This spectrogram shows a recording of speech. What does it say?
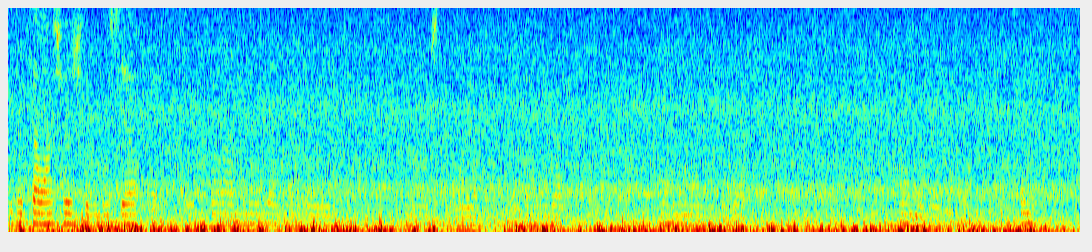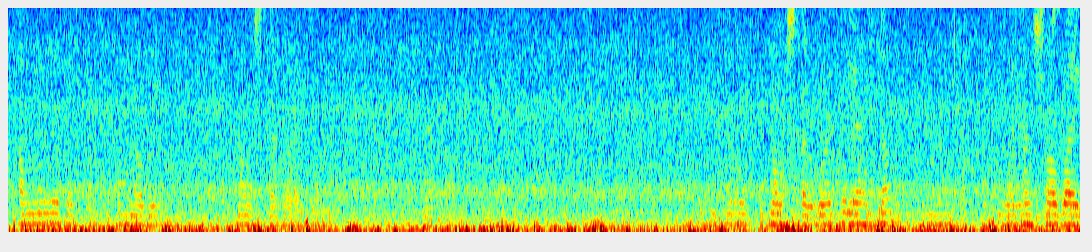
এটা হচ্ছে আমার শ্বশুর বসে আছে এরপর আমিও যাব নমস্কার করে এরকম যাচ্ছে যাচ্ছে মণ্ডপের ভিতরে। দেখছেন আমিও যেতেছি মণ্ডপে নমস্কার করার জন্য এদিকে হচ্ছে কি, নমস্কার করে চলে আসলাম। এখন সবাই-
